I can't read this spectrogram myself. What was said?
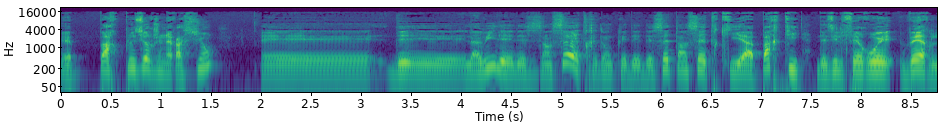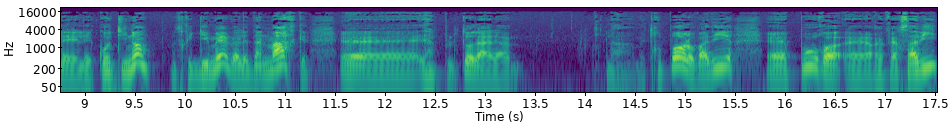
euh, par plusieurs générations euh, la vie des, des ancêtres, donc des, sept ancêtres qui a parti des îles Féroé vers les, continents, entre guillemets, vers le Danemark, euh, plutôt la la métropole, on va dire, euh, pour euh, refaire sa vie.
